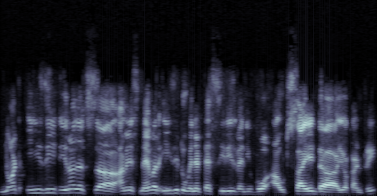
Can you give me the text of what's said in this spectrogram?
Not easy you know that's uh, i mean it's never easy to win a test series when you go outside uh, your country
